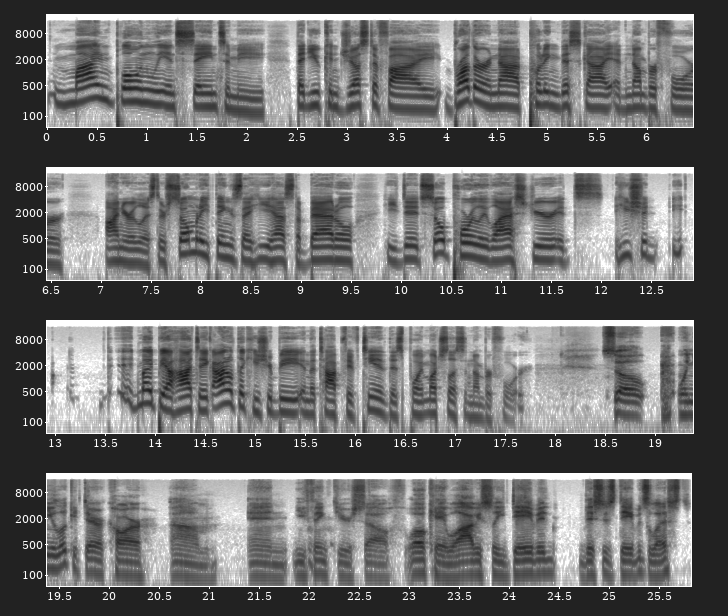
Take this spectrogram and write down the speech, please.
mind blowingly insane to me that you can justify, brother or not, putting this guy at number four on your list. There's so many things that he has to battle. He did so poorly last year. It's he should. He, it might be a hot take. I don't think he should be in the top 15 at this point, much less in number four. So when you look at Derek Carr, um, and you think to yourself, well, okay, well, obviously David, this is David's list.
